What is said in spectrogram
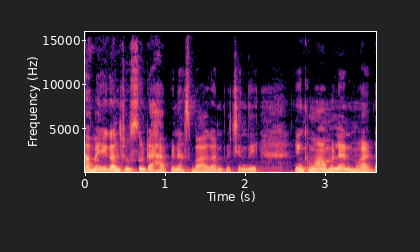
ఆ మేఘాలు చూస్తుంటే హ్యాపీనెస్ బాగా అనిపించింది. ఇంకా మామూలు అనమాట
